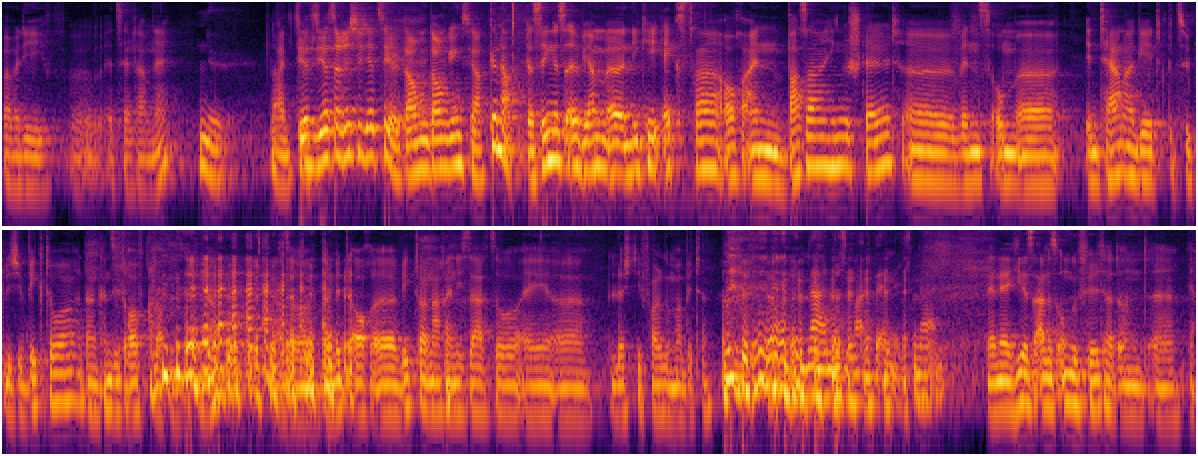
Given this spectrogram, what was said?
Weil wir die äh, erzählt haben, ne? Nö. Nein, sie, sie hat es ja richtig erzählt, darum, darum ging es ja. Genau. Das Ding ist, äh, wir haben äh, Niki extra auch einen Buzzer hingestellt, äh, wenn es um äh, interner geht bezüglich Victor, dann kann sie drauf kloppen. ne? Also damit auch äh, Victor nachher nicht sagt so, ey, äh, lösch die Folge mal bitte. Nein, das macht er nicht. Nein. Denn äh, hier ist alles ungefiltert und äh, ja.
